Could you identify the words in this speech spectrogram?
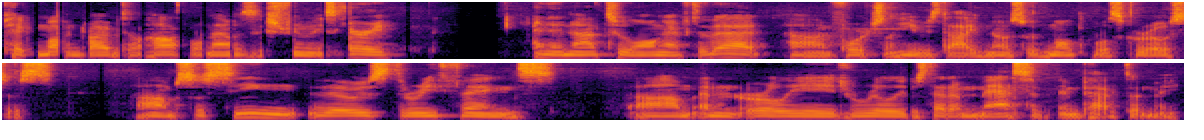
pick him up and drive him to the hospital, and that was extremely scary. And then not too long after that, uh, unfortunately, he was diagnosed with multiple sclerosis. Um, so seeing those three things um, at an early age really just had a massive impact on me.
